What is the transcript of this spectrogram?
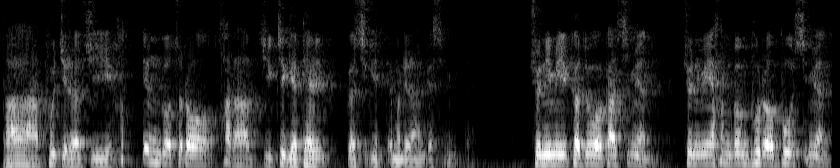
다 부질없이 헛된 것으로 사라지게 될 것이기 때문이라는 것입니다. 주님이 거두어 가시면 주님이 한 번 불어 부으시면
